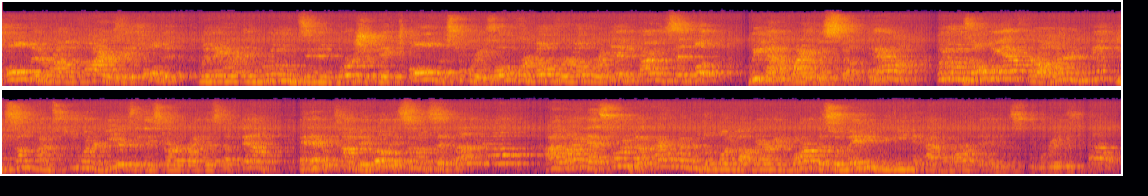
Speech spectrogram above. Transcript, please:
told it around the fires. They told it when they were in rooms and in worship. They told the stories over and over and over again. And finally said, look, we got to write this stuff down. But it was only after 150, sometimes 200 years that they started writing this stuff down. And every time they wrote it, someone said, no, no, no, I like that story, but I one about Mary and Martha, so maybe we need to have Martha in the story as well.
